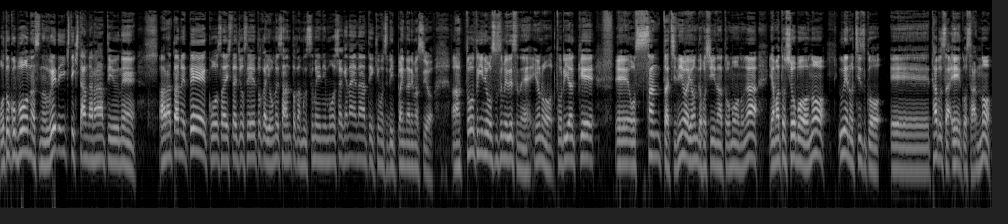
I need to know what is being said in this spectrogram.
男ボーナスの上で生きてきたんだなっていうね、改めて交際した女性とか嫁さんとか娘に申し訳ないなっていう気持ちでいっぱいになりますよ。圧倒的におすすめですね。世の取り分け、えー、おっさんたちには読んでほしいなと思うのが、大和書房の上野千鶴子、えー、田房英子さんの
